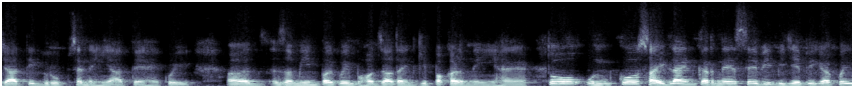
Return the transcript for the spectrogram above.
जाति ग्रुप से नहीं आते हैं। कोई ज़मीन पर कोई बहुत ज़्यादा इनकी पकड़ नहीं है। तो उनको साइडलाइन करने से भी बीजेपी का कोई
